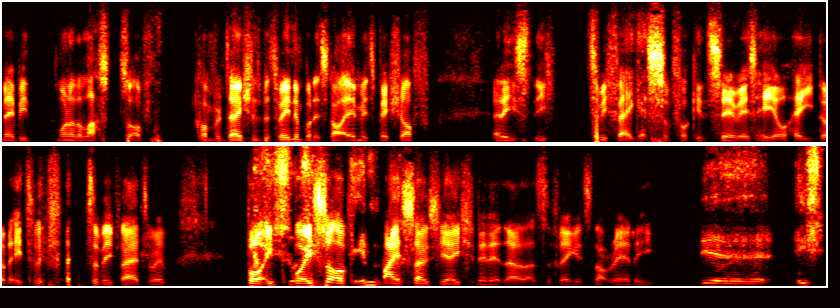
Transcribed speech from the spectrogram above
maybe one of the last sort of confrontations between them, but it's not him; it's Bischoff, and he's he. To be fair, he gets some fucking serious heel heat, doesn't he? To be to be fair to him, but He's he's, but he's sort of gimp. by association in it, though. That's the thing. It's not really. Yeah, he's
